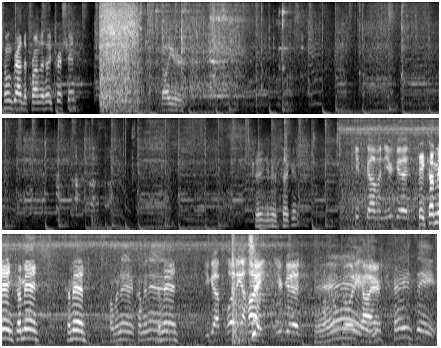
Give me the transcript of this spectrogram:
Someone grab the front of the hood, Christian. It's all yours. Okay, give me a second. Keep coming. You're good. Okay, come in, come in, come in, Coming in, coming in. come in. You got plenty of height. You're good. Hey, Don't go any higher. you crazy.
